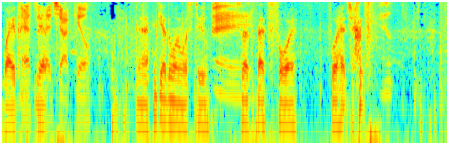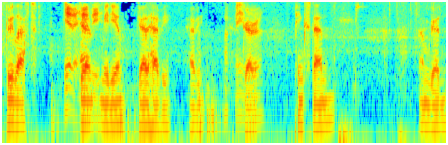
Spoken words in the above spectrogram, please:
Wipe. That's yeah. a headshot kill. Yeah, I think the other one was two. Hey. So that's that's four, four headshots. Yeah. Three left. He had a Get heavy. medium. Get a heavy. Heavy. Fuck me, Grab bro. it. Pink Sten. I'm good.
